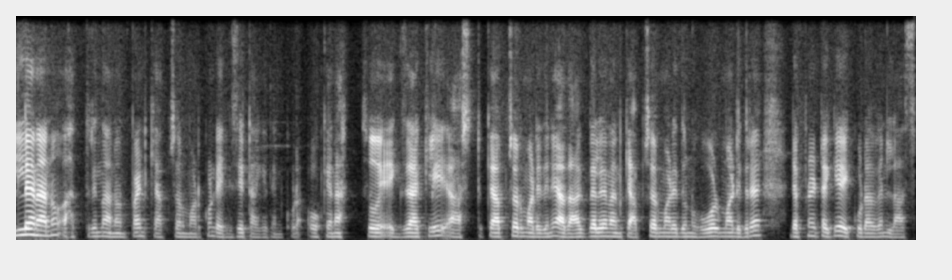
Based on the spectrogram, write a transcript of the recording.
ಇಲ್ಲೇ ನಾನು ಹತ್ತರಿಂದ ಹನ್ನೊಂದು ಪಾಯಿಂಟ್ ಕ್ಯಾಪ್ಚರ್ ಮಾಡ್ಕೊಂಡು ಎಕ್ಸಿಟ್ ಆಗಿದ್ದೀನಿ ಕೂಡ. ಓಕೆನಾ ಸೊ ಎಕ್ಸಾಕ್ಟ್ಲಿ ಅಷ್ಟು ಕ್ಯಾಪ್ಚರ್ ಮಾಡಿದ್ದೀನಿ. ಅದಾಗದಲ್ಲೇ ನಾನು ಕ್ಯಾಪ್ಚರ್ ಮಾಡಿದ್ದನ್ನು ಹೋಲ್ಡ್ ಮಾಡಿದರೆ ಡೆಫಿನೆಟಾಗಿ ಐ ಕೂಡ ಎನ್ ಲಾಸ್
